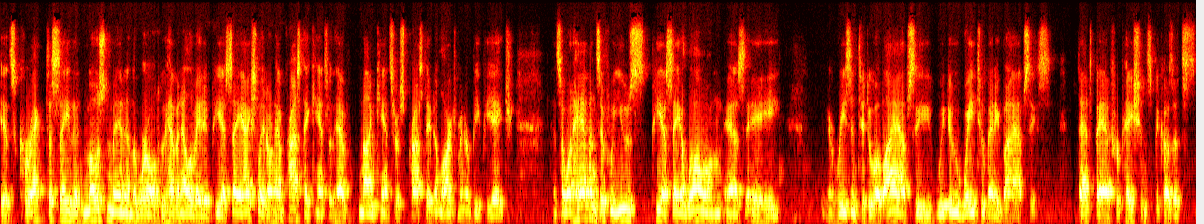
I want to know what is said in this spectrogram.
it's correct to say that most men in the world who have an elevated PSA actually don't have prostate cancer. They have non cancerous prostate enlargement or BPH. And so, what happens if we use PSA alone as a, a reason to do a biopsy? We do way too many biopsies that's bad for patients because it's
